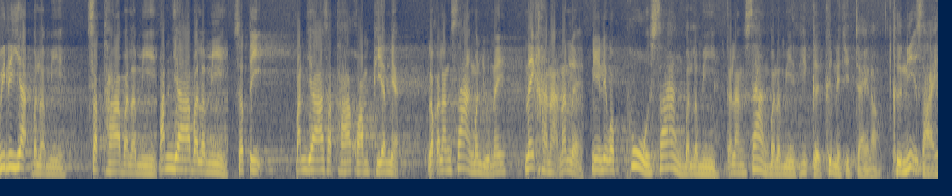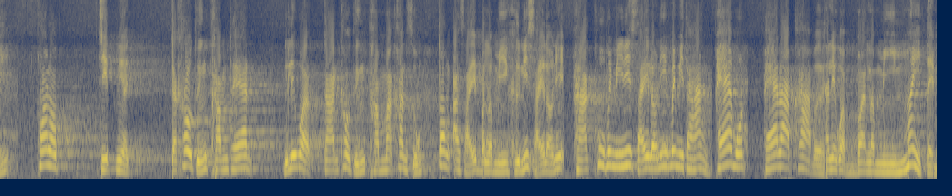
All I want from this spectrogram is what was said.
วิริยะบารมีศรัทธาบารมี ปัญญาบารมี สติ ปัญญาศรัทธาความเพียรเนี่ยเรากำลังสร้างมันอยู่ในในขณะนั้นเลย นี่เรียกว่าผู้สร้างบารมีกำลังสร้างบารมีที่เกิดขึ้นในจิตใจเรา คือนิสัย เพราะเราจิตเนี่ยจะเข้าถึงธรรมแท้ หรือเรียกว่าการเข้าถึงธรรมะขั้นสูง ต้องอาศัยบารมีคือนิสัยเหล่านี้ หากผู้ไม่มีนิสัยเหล่านี้ไม่มีทาง แพ้หมด แพ้ราบคาบเลยเขาเรียกว่าบารมีไม่เต็ม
